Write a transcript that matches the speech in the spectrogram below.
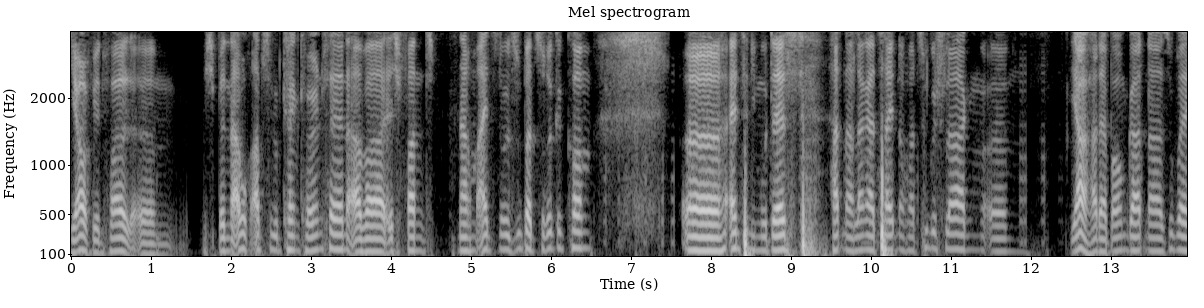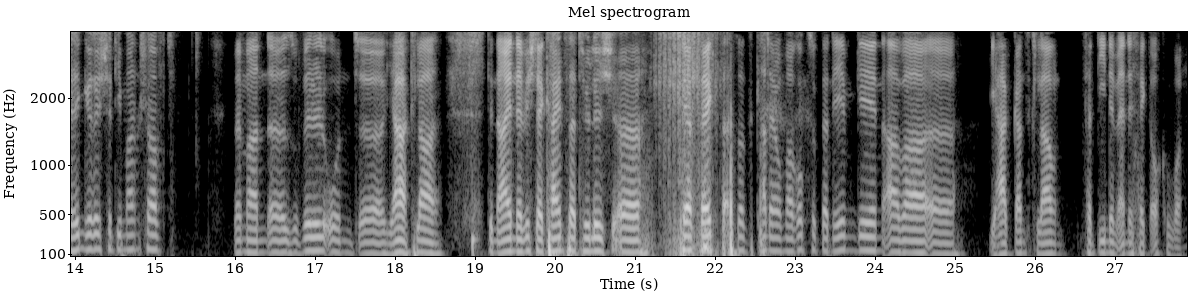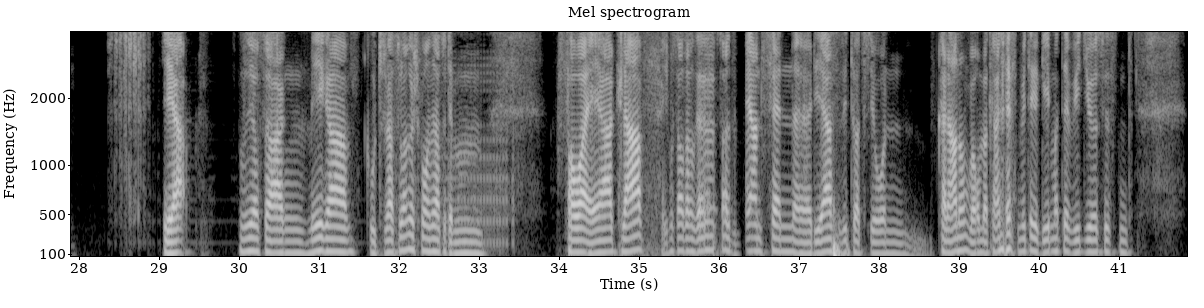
Ja, auf jeden Fall. Ähm, ich bin auch absolut kein Köln-Fan, aber ich fand nach dem 1-0 super zurückgekommen. Äh, Anthony Modest hat nach langer Zeit nochmal zugeschlagen. Ähm, ja, hat der Baumgartner super hingerichtet, die Mannschaft, wenn man äh, so will. Und äh, ja, klar, den einen erwischt der Keins natürlich äh, perfekt, sonst kann er auch mal ruckzuck daneben gehen, aber äh, ja, ganz klar und verdient im Endeffekt auch gewonnen. Ja, muss ich auch sagen, mega gut. Was du angesprochen hast mit dem VAR, klar, ich muss auch sagen, selbst als Bayern-Fan, äh, die erste Situation, keine Ahnung, warum er keinen Elfmeter gegeben hat, der Videoassistent,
